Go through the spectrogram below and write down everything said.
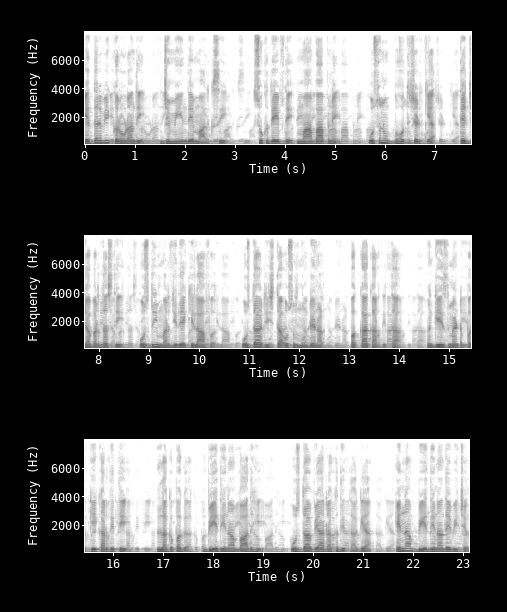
ਇੱਧਰ ਵੀ ਕਰੋੜਾਂ ਦੀ ਜ਼ਮੀਨ ਦੇ ਮਾਲਕ ਸੀ। ਸੁਖਦੇਵ ਦੇ ਮਾਂ-ਬਾਪ ਨੇ ਉਸ ਨੂੰ ਬਹੁਤ ਝਿੜਕਿਆ ਤੇ ਜ਼ਬਰਦਸਤੀ ਉਸ ਦੀ ਮਰਜ਼ੀ ਦੇ ਖਿਲਾਫ ਉਸ ਦਾ ਰਿਸ਼ਤਾ ਉਸ ਮੁੰਡੇ ਨਾਲ ਪੱਕਾ ਕਰ ਦਿੱਤਾ। ਅੰਗੇਜਮੈਂਟ ਪੱਕੀ ਕਰ ਦਿੱਤੀ। ਲਗਭਗ 20 ਦਿਨਾਂ ਬਾਅਦ ਹੀ ਉਸ ਦਾ ਵਿਆਹ ਰੱਖ ਦਿੱਤਾ ਗਿਆ। ਇਨ੍ਹਾਂ 20 ਦਿਨਾਂ ਦੇ ਵਿੱਚ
